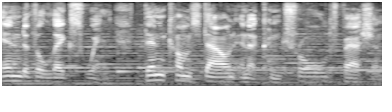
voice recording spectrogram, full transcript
end of the leg swing, then comes down in a controlled fashion.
